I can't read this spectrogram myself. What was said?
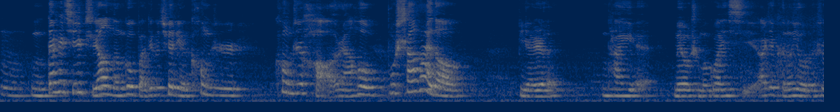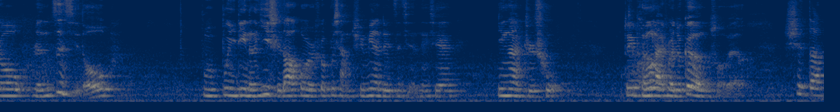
嗯嗯，但是其实只要能够把这个缺点控制控制好，然后不伤害到别人，嗯他也没有什么关系。而且可能有的时候人自己都不不一定能意识到，或者说不想去面对自己的那些阴暗之处。对于朋友来说就更无所谓了。是的，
